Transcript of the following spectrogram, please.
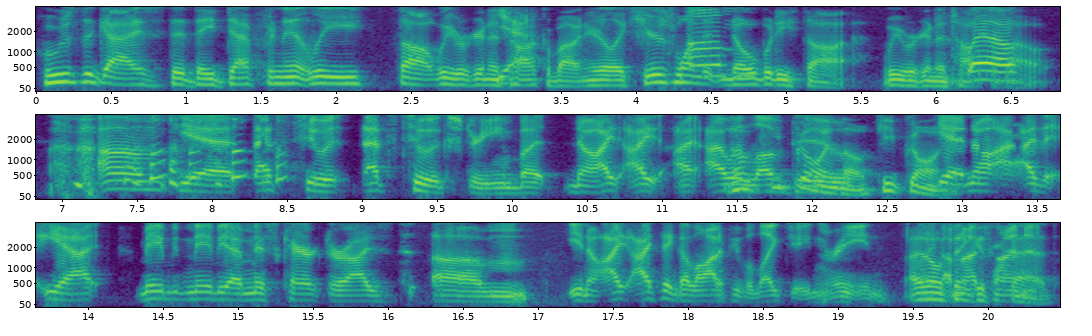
who's the guys that they definitely thought we were going to Yeah. talk about? And you're like, here's one that Um, nobody thought we were going to talk well, about. um, yeah, that's too that's too extreme. But no, I I I, I would No, love keep to going though. Keep going. Yeah, no, I, I yeah, maybe maybe I mischaracterized. Um, you know, I, I think a lot of people like Jayden Reed. I don't Like, I'm think not it's trying to- bad.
